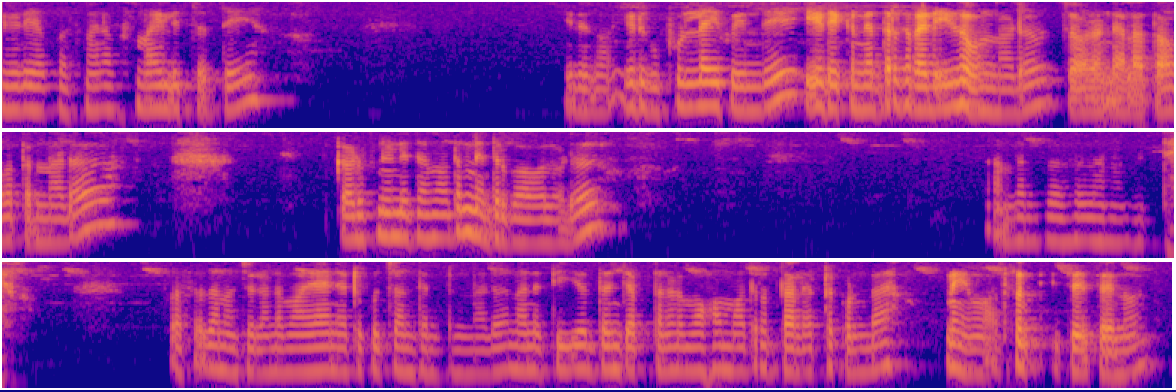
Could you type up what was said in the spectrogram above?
వీడియో కోసమైన ఒక స్మైల్ ఇచ్చొద్ది. ఇదిగో వీడికి ఫుల్ అయిపోయింది. ఈడికి నిద్రకు రెడీగా ఉన్నాడు. చూడండి ఎలా తోగుతున్నాడు. కడుపు నిండితే మాత్రం నిద్రపోవాలడు. అందరు ప్రసాదనం పెట్టారు ప్రసాదనం చూడండి మా ఆయన ఎటు కూర్చొని తింటున్నాడు. నన్ను తీయొద్దని చెప్తున్నాడు. మొహం మాత్రం తలెత్తకుండా. నేను మాత్రం తీసేసాను.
